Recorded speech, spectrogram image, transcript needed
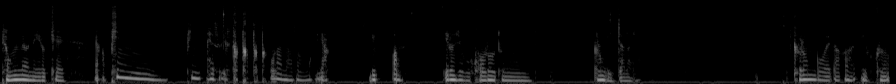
벽면에 이렇게 약간 핀, 핀 패스를 탁탁탁 꽂아놔서 막 약, 립밤 이런 식으로 걸어두는 그런 게 있잖아요. 그런 거에다가 이거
